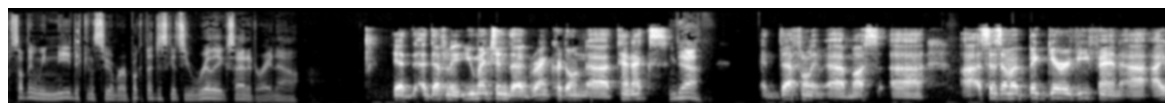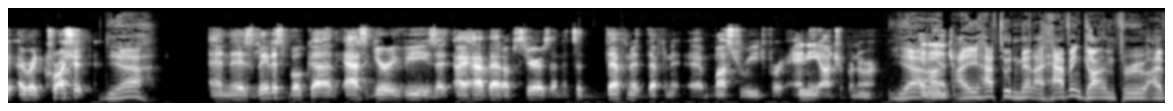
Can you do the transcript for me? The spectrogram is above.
something we need to consume or a book that just gets you really excited right now? Yeah definitely. You mentioned uh, grant cardone uh, 10x yeah It definitely uh, must. Uh, uh, since I'm a big Gary Vee fan, uh, I, I, read Crush It. Yeah. And his latest book, uh, Ask Gary Vee's, I, I, have that upstairs, and it's a definite, definite uh, must read for any entrepreneur. Yeah, any entrepreneur. I, have to admit, I haven't gotten through. i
